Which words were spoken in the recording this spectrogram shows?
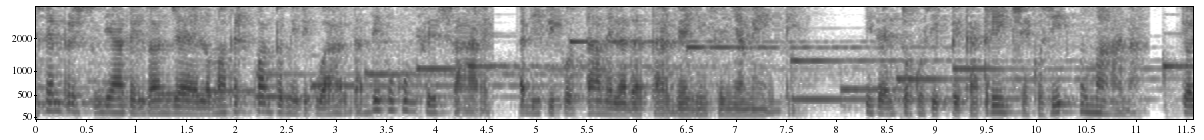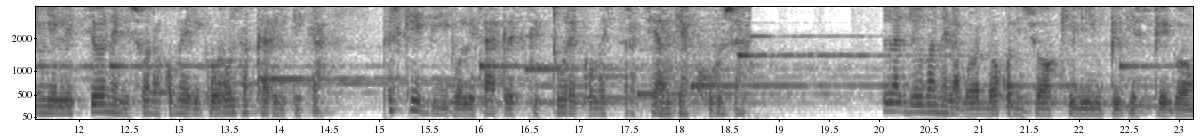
sempre studiato il Vangelo, ma per quanto mi riguarda, devo confessare la difficoltà nell'adattarmi agli insegnamenti. Mi sento così peccatrice, così umana, che ogni lezione mi suona come rigorosa critica. Perché vivo le sacre scritture come strazianti accuse? La giovane la guardò con i suoi occhi limpidi e spiegò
